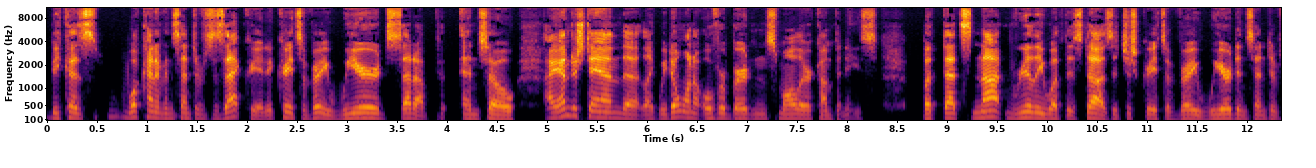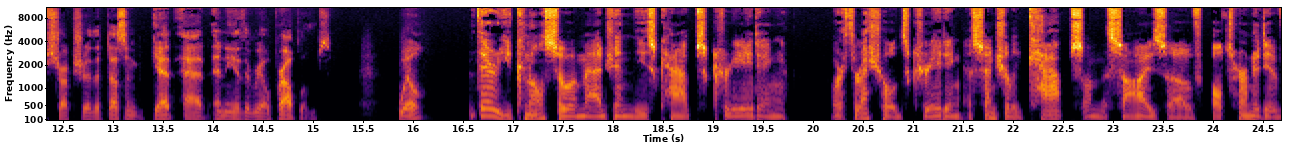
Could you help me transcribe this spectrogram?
Because what kind of incentives does that create? It creates a very weird setup. And so I understand that, like, we don't want to overburden smaller companies, but that's not really what this does. It just creates a very weird incentive structure that doesn't get at any of the real problems. Will? There, you can also imagine these caps creating or thresholds, creating essentially caps on the size of alternative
